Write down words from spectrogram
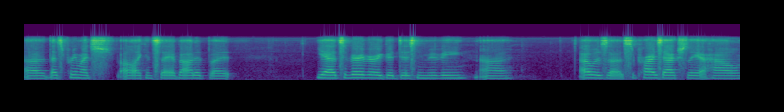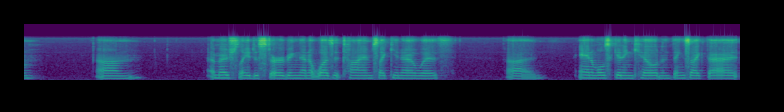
Uh, that's pretty much all I can say about it, but yeah, it's a very, very good Disney movie. Uh, I was uh, surprised actually at how um, emotionally disturbing that it was at times, like, you know, with uh, animals getting killed and things like that.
